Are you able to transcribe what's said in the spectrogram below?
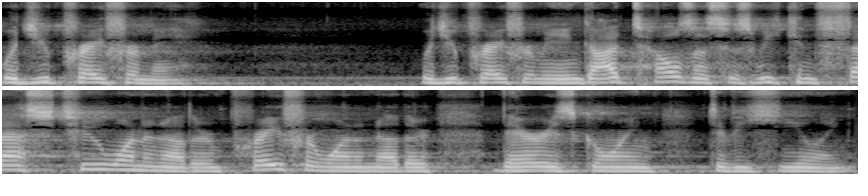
Would you pray for me? Would you pray for me? And God tells us as we confess to one another and pray for one another, there is going to be healing.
